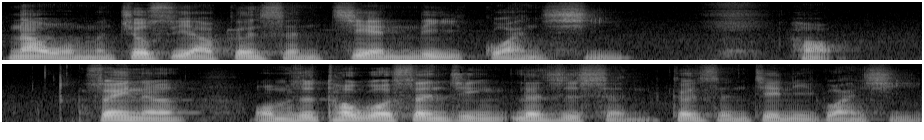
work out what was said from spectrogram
那我们就是要跟神建立关系。好，所以呢。我们是透过圣经认识神，跟神建立关系。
